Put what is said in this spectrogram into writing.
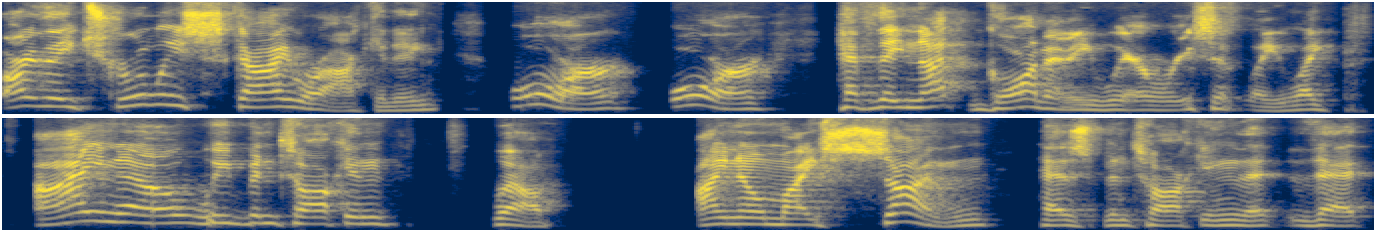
are they truly skyrocketing, or or have they not gone anywhere recently? Like I know we've been talking. Well, I know my son has been talking that that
